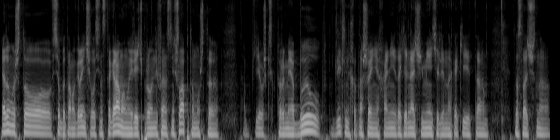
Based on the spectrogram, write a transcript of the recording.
я думаю, что все бы там ограничилось Инстаграмом, и речь про OnlyFans не шла, потому что там, девушки, с которыми я был в длительных отношениях, они так или иначе метили на какие-то достаточно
